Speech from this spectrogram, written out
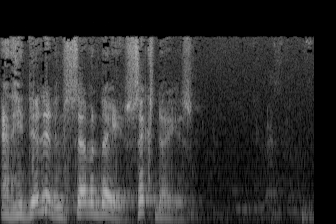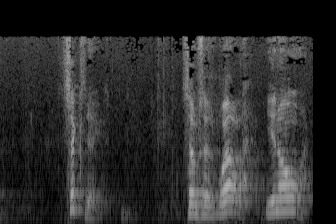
And He did it in seven days, six days. Six days. Some says, well, you know,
